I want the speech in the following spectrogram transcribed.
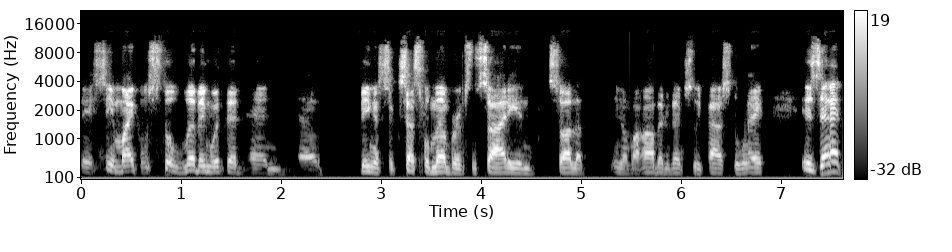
they see michael still living with it and uh, being a successful member of society and saw that you know muhammad eventually passed away. Is that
